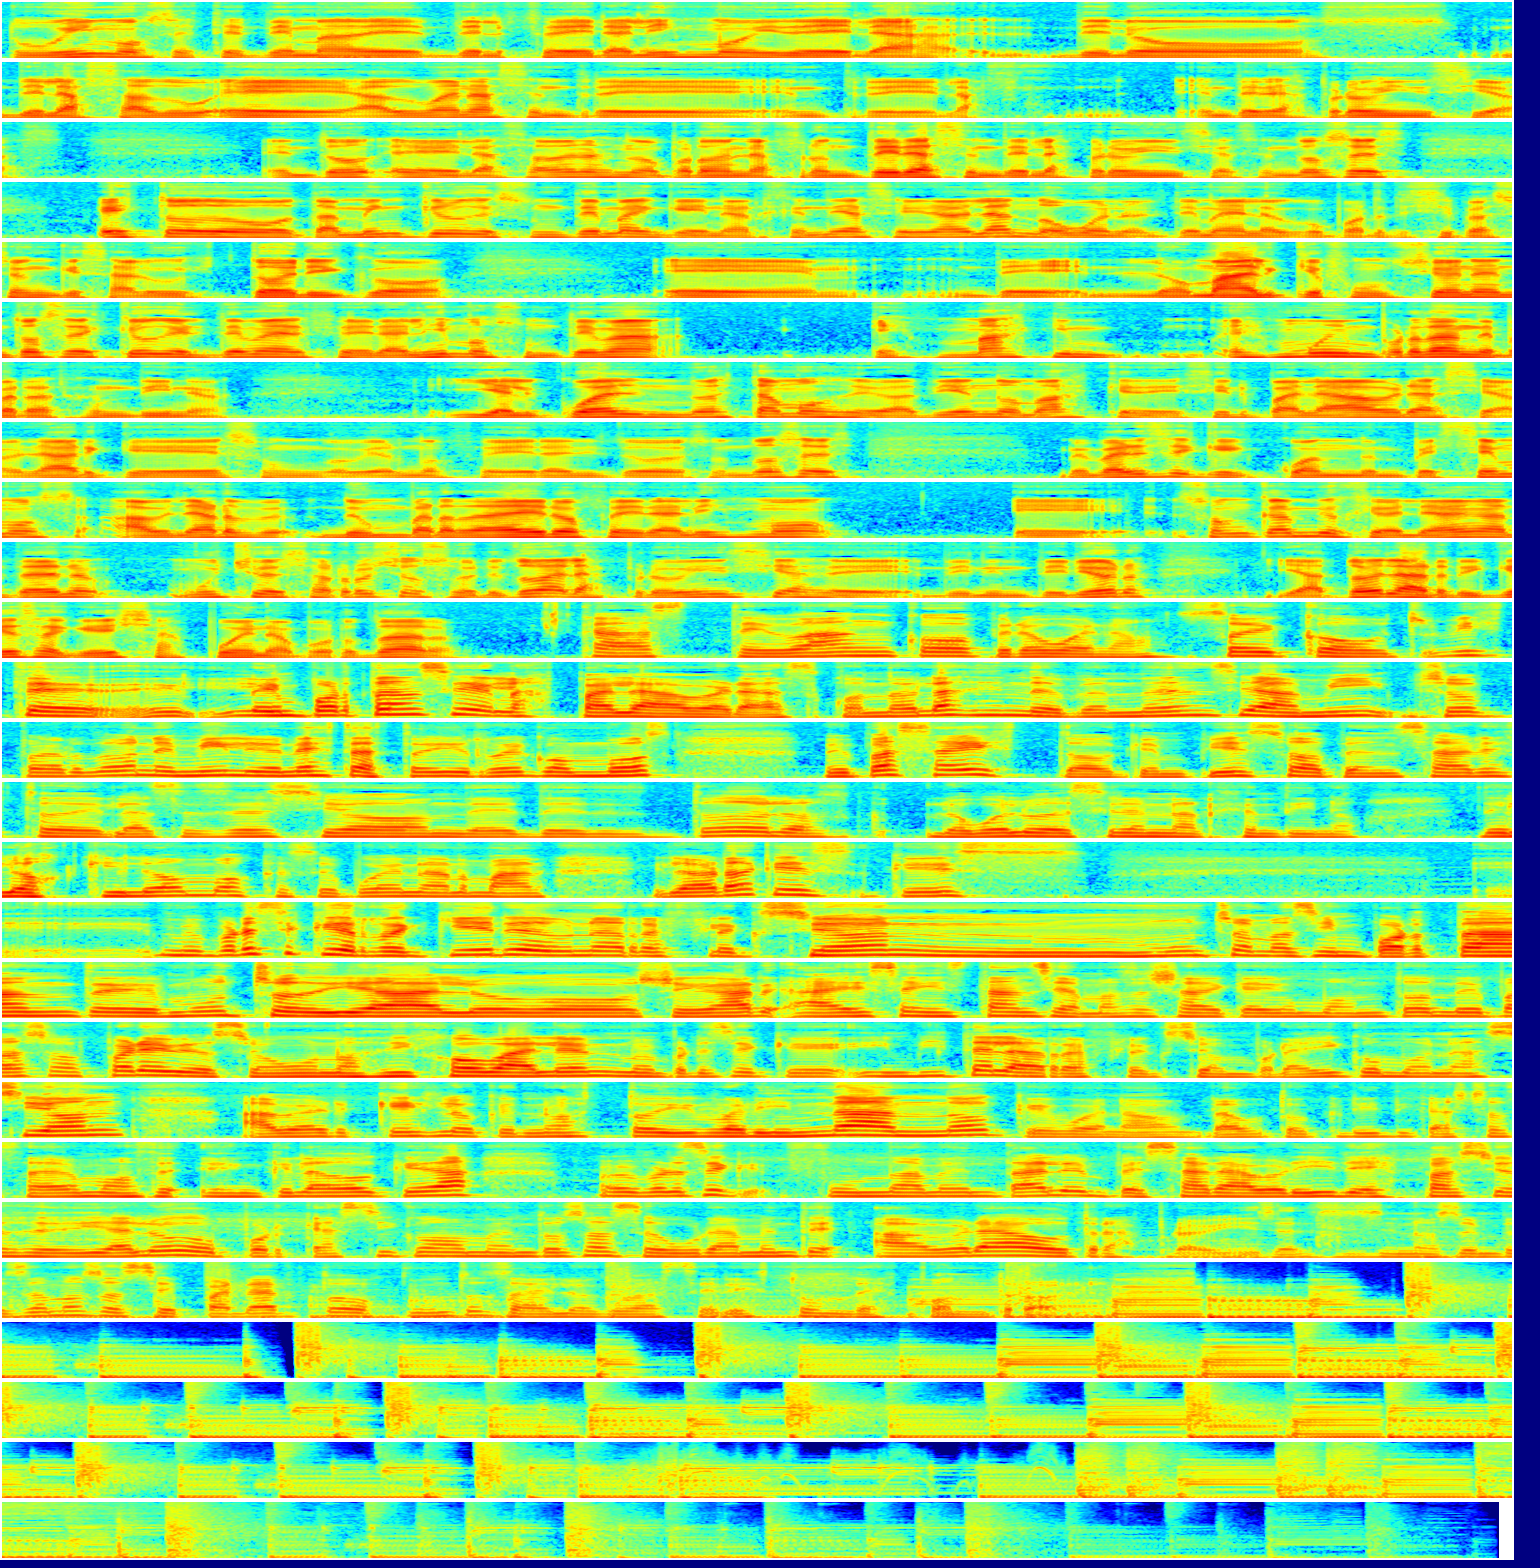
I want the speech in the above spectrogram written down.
tuvimos este tema de- del federalismo y de, la, de los de las adu- eh, aduanas entre entre las entre las provincias. Entonces, las aduanas no, perdón, las fronteras entre las provincias. Entonces, esto también creo que es un tema que en Argentina se viene hablando. Bueno, el tema de la coparticipación, que es algo histórico eh, de lo mal que funciona. Entonces, creo que el tema del federalismo es un tema que es más que es muy importante para Argentina y el cual no estamos debatiendo más que decir palabras y hablar que es un gobierno federal y todo eso. Entonces, me parece que cuando empecemos a hablar de un verdadero federalismo, eh, son cambios que le van a tener mucho desarrollo, sobre todo a las provincias de- del interior y a toda la riqueza que ellas pueden aportar. Cas, te banco, pero bueno, soy coach. ¿Viste? Eh, La importancia de las palabras. Cuando hablas de independencia, a mí, yo, perdón, Emilio, en esta estoy re con vos, me pasa esto, que empiezo a pensar esto de la secesión, de, de, de todos los, lo vuelvo a decir en argentino, de los quilombos que se pueden armar. Y la verdad que es, que es eh, me parece que requiere de una reflexión mucho más importante, mucho diálogo, llegar a esa instancia, más allá de que hay un montón de pasos previos, según nos dijo Valen, me parece que invita a la reflexión por ahí como nación, a ver qué es lo que no estoy brindando, que bueno, la autocrítica ya sabemos en qué lado queda, me parece que es fundamental empezar a abrir espacios de diálogo, porque así como Mendoza seguramente habrá otras provincias, y si nos empezamos a separar todos juntos, ¿sabes lo que va a ser esto? Un descontrol.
